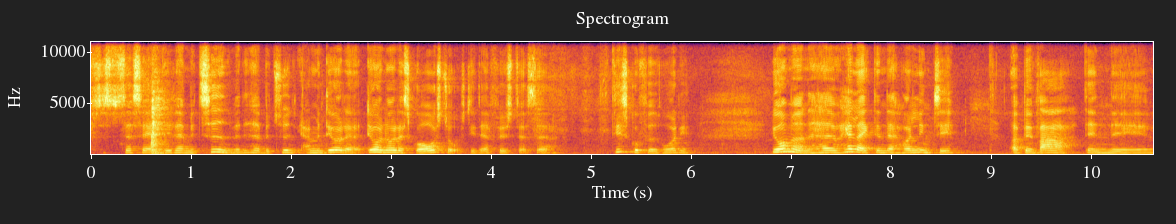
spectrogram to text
Så sagde jeg det der med tiden, hvad det havde betydet. Jamen det var, der, det var noget, der skulle overstås, de der fødsler, så de skulle føde hurtigt. Jordmøderne havde jo heller ikke den der holdning til at bevare den øh,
